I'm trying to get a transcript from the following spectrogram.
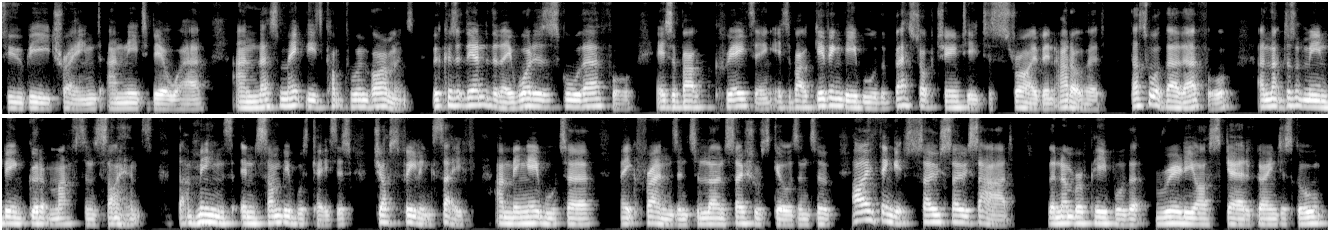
to be trained and need to be aware. And let's make these comfortable environments because at the end of the day what is a school there for? It's about creating it's about giving people the best opportunity to strive in adulthood. That's what they're there for. And that doesn't mean being good at maths and science. That means in some people's cases just feeling safe and being able to make friends and to learn social skills and to i think it's so so sad the number of people that really are scared of going to school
